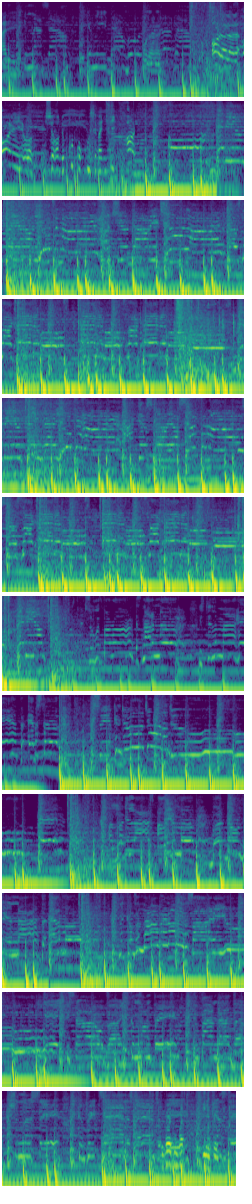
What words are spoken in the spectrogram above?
Allez. Oh là là. Oh là là là. Oh, les... oh il se rend de coup pour coup, c'est magnifique. Oh You guys can what?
